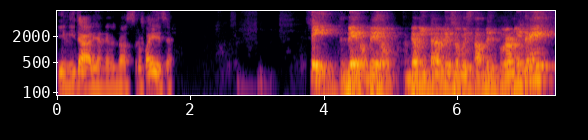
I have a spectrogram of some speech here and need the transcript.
in Italia, nel nostro paese. Sì, è vero, è vero. Abbiamo intrapreso questa avventura noi tre.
